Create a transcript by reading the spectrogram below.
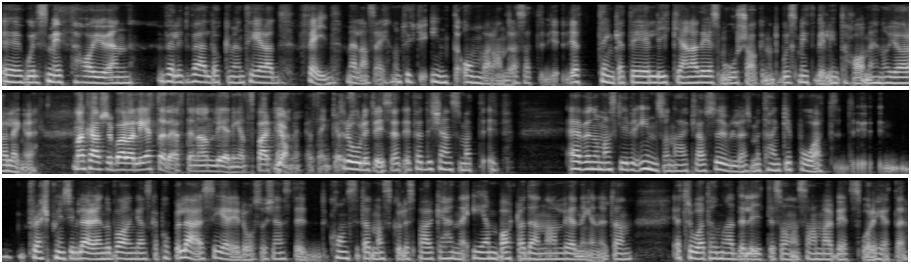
eh, Will Smith har ju en väldigt väldokumenterad fade mellan sig. De tyckte ju inte om varandra så att jag tänker att det är lika gärna det som är orsaken att Will Smith vill inte ha med henne att göra längre. Man kanske bara letade efter en anledning att sparka Ja, henne helt enkelt. Troligtvis, för det känns som att eh, även om man skriver in sådana här klausuler med tanke på att eh, Fresh Prince of ändå var en ganska populär serie då så känns det konstigt att man skulle sparka henne enbart av den anledningen utan jag tror att hon hade lite sådana samarbetssvårigheter.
